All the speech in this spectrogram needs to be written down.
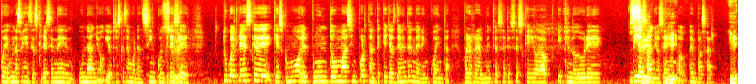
unas agencias crecen en un año y otras que se demoran cinco en crecer. ¿Tú cuál crees que, que, es como el punto más importante que ellas deben tener en cuenta para realmente hacer ese scale up y que no dure 10 años en, en pasar? Y,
